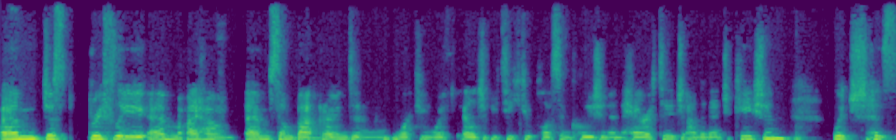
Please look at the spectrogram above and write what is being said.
Um, just briefly, um, I have um, some background in working with LGBTQ plus inclusion in heritage and in education which has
